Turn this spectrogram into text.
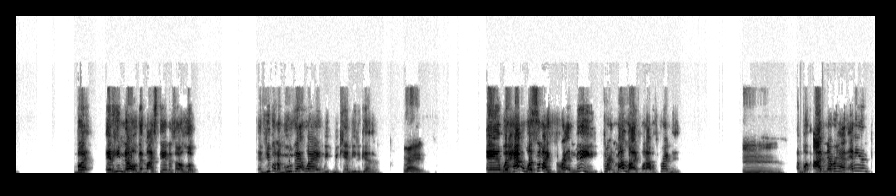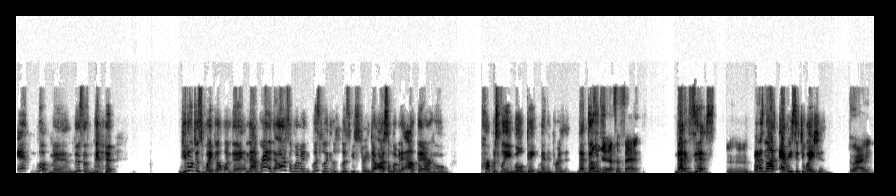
But and he know that my standards are look. If you're gonna move that way, we, we can't be together. Right. And what happened was somebody threatened me, threatened my life when I was pregnant. Mm. But I never had any. look, man, this is. you don't just wake up one day. And now, granted, there are some women. Let's look. Let's, let's be straight. There are some women out there who purposely will date men in prison. That does Oh, yeah, that's a fact. That exists. Mm-hmm. That is not every situation. Right.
